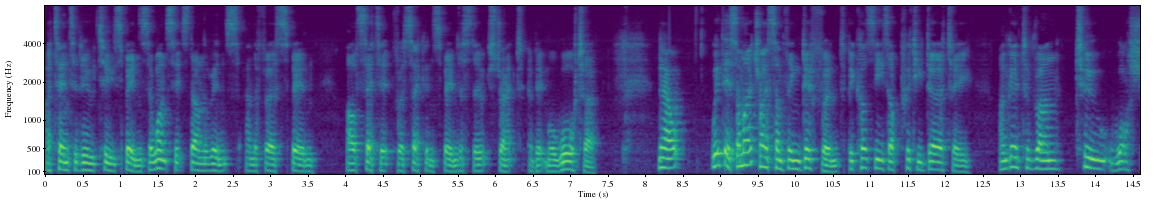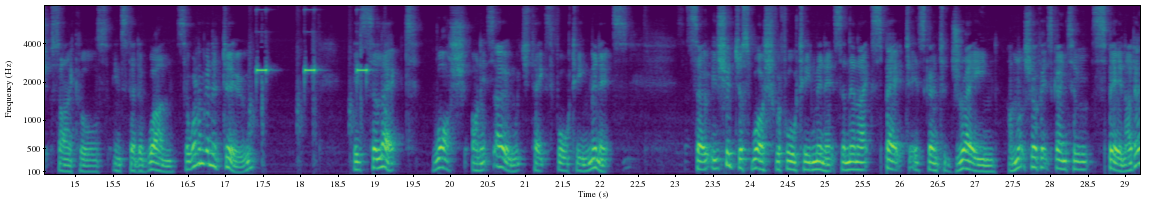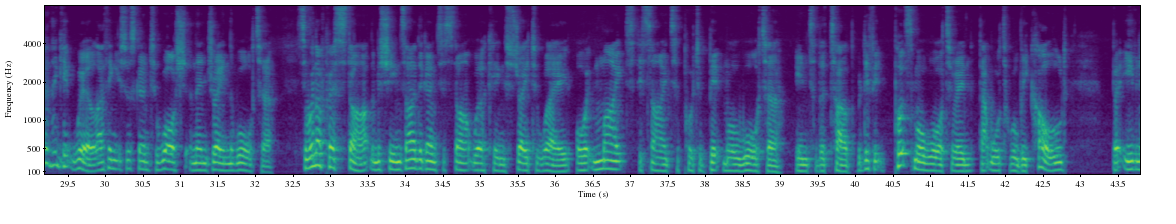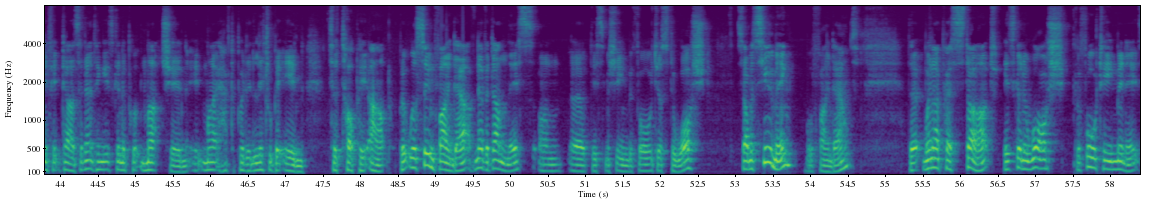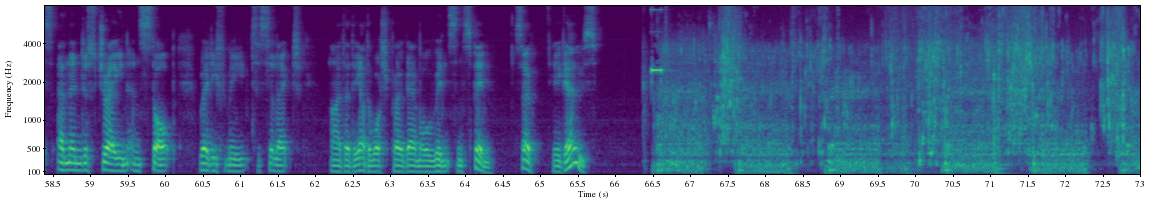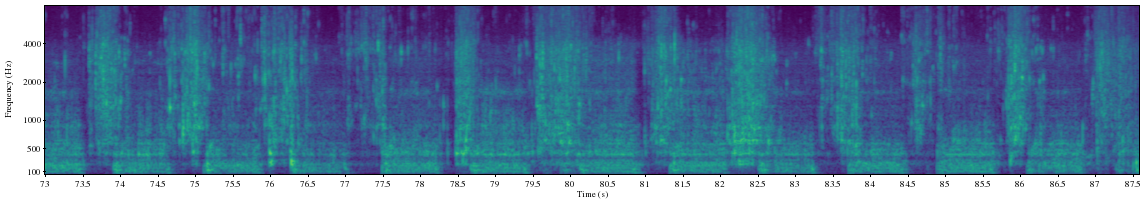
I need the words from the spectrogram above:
I tend to do two spins. So once it's done the rinse and the first spin, I'll set it for a second spin just to extract a bit more water. Now, with this, I might try something different. Because these are pretty dirty, I'm going to run two wash cycles instead of one. So what I'm going to do is select wash on its own, which takes 14 minutes. So it should just wash for 14 minutes and then I expect it's going to drain. I'm not sure if it's going to spin. I don't think it will. I think it's just going to wash and then drain the water. So when I press start, the machine's either going to start working straight away or it might decide to put a bit more water into the tub. But if it puts more water in, that water will be cold. But even if it does, I don't think it's going to put much in. It might have to put a little bit in to top it up. But we'll soon find out. I've never done this on uh, this machine before, just to wash. So I'm assuming, we'll find out, that when I press start, it's going to wash for 14 minutes and then just drain and stop, ready for me to select either the other wash program or rinse and spin. So here goes.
